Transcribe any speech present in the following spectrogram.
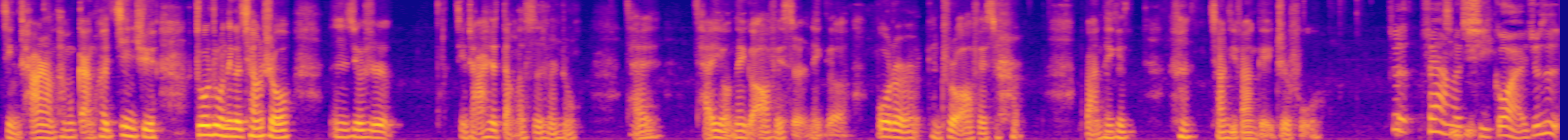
警察，让他们赶快进去捉住那个枪手。嗯，就是警察还是等了四十分钟，才才有那个 officer，那个 border control officer 把那个 枪击犯给制服。这非常的奇怪，就是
